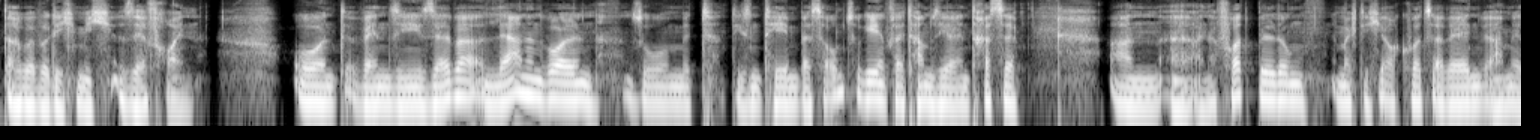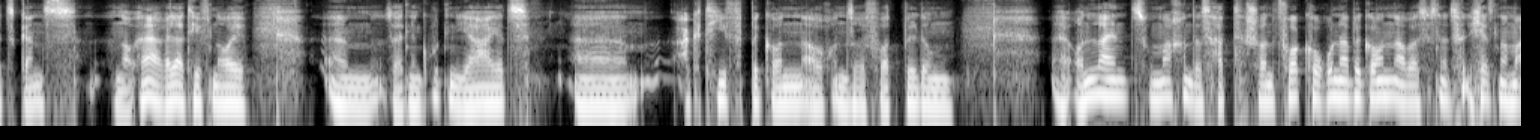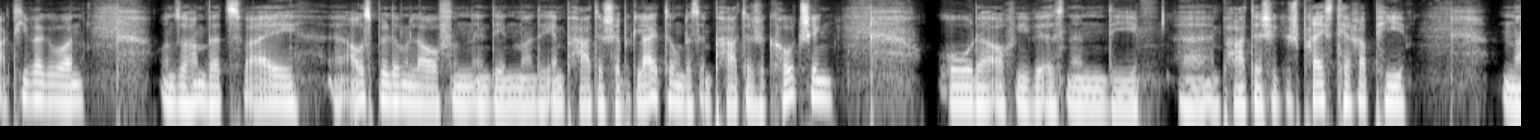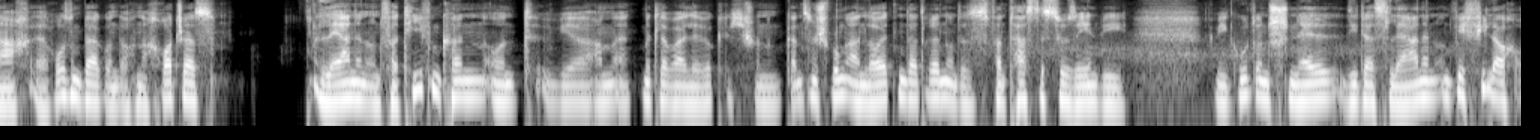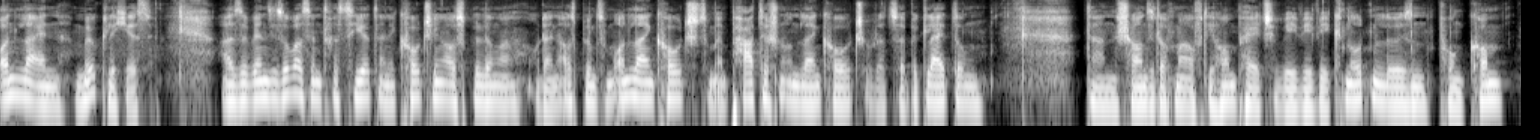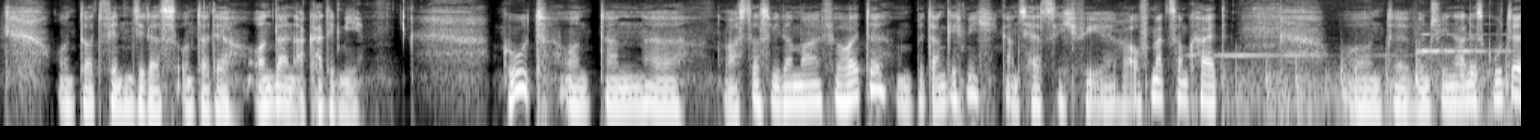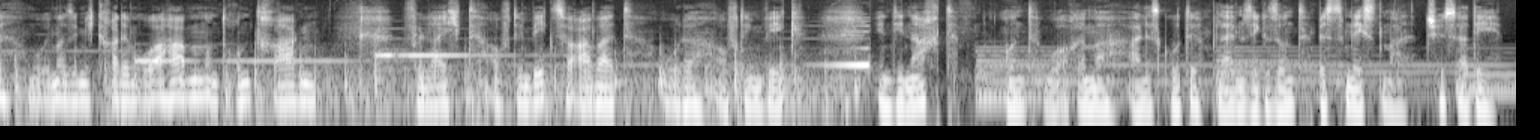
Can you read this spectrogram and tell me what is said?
Darüber würde ich mich sehr freuen. Und wenn Sie selber lernen wollen, so mit diesen Themen besser umzugehen, vielleicht haben Sie ja Interesse an äh, einer Fortbildung, möchte ich hier auch kurz erwähnen. Wir haben jetzt ganz äh, relativ neu, ähm, seit einem guten Jahr jetzt äh, aktiv begonnen, auch unsere Fortbildung äh, online zu machen. Das hat schon vor Corona begonnen, aber es ist natürlich jetzt nochmal aktiver geworden. Und so haben wir zwei äh, Ausbildungen laufen, in denen man die empathische Begleitung, das empathische Coaching oder auch, wie wir es nennen, die äh, empathische Gesprächstherapie nach äh, Rosenberg und auch nach Rogers lernen und vertiefen können. Und wir haben mittlerweile wirklich schon einen ganzen Schwung an Leuten da drin. Und es ist fantastisch zu sehen, wie, wie gut und schnell die das lernen und wie viel auch online möglich ist. Also wenn Sie sowas interessiert, eine Coaching-Ausbildung oder eine Ausbildung zum Online-Coach, zum empathischen Online-Coach oder zur Begleitung, dann schauen Sie doch mal auf die Homepage www.knotenlösen.com und dort finden Sie das unter der Online-Akademie. Gut, und dann äh, war es das wieder mal für heute und bedanke ich mich ganz herzlich für Ihre Aufmerksamkeit und äh, wünsche Ihnen alles Gute, wo immer Sie mich gerade im Ohr haben und rumtragen. Vielleicht auf dem Weg zur Arbeit oder auf dem Weg in die Nacht und wo auch immer. Alles Gute, bleiben Sie gesund. Bis zum nächsten Mal. Tschüss, Ade.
